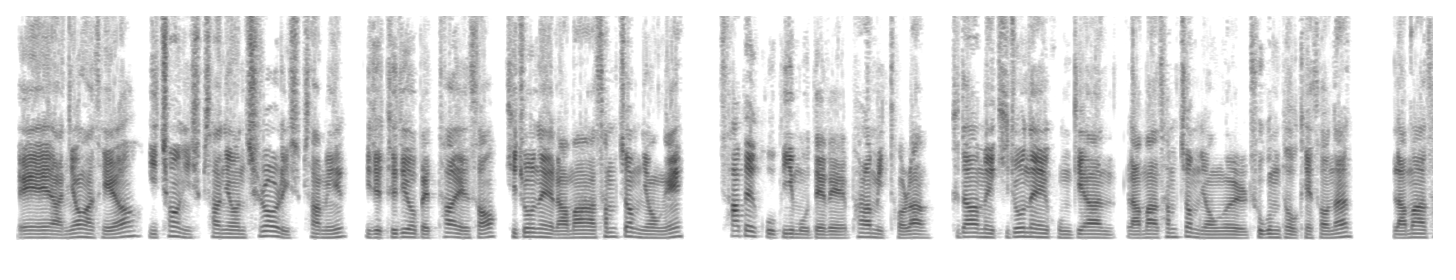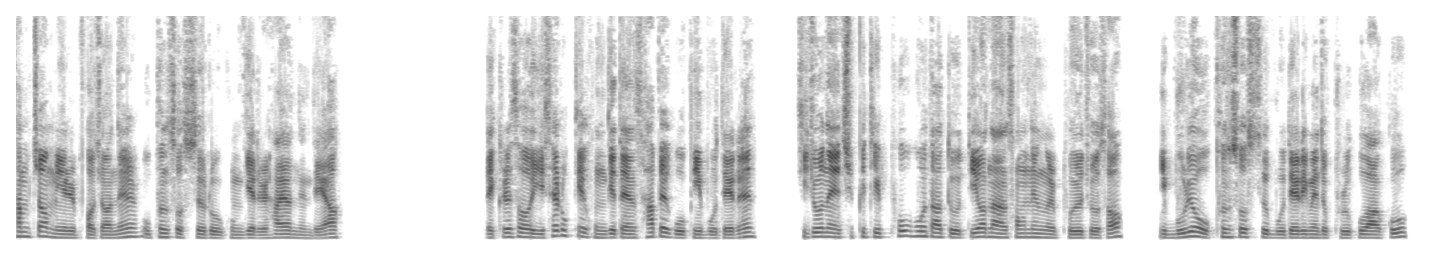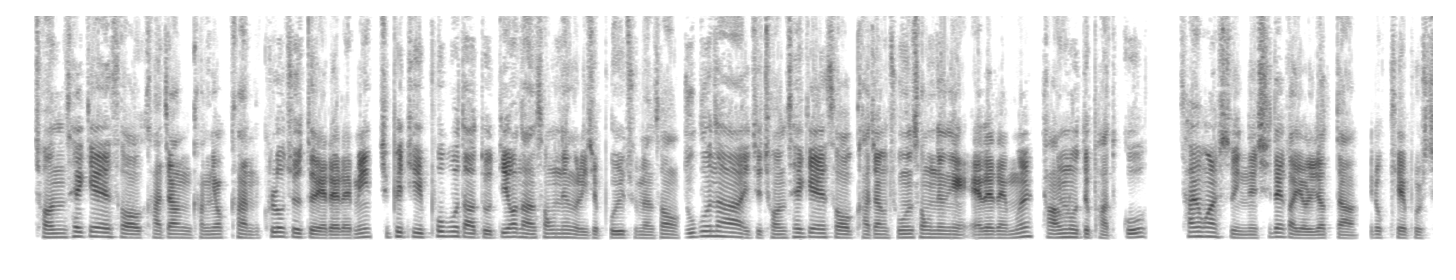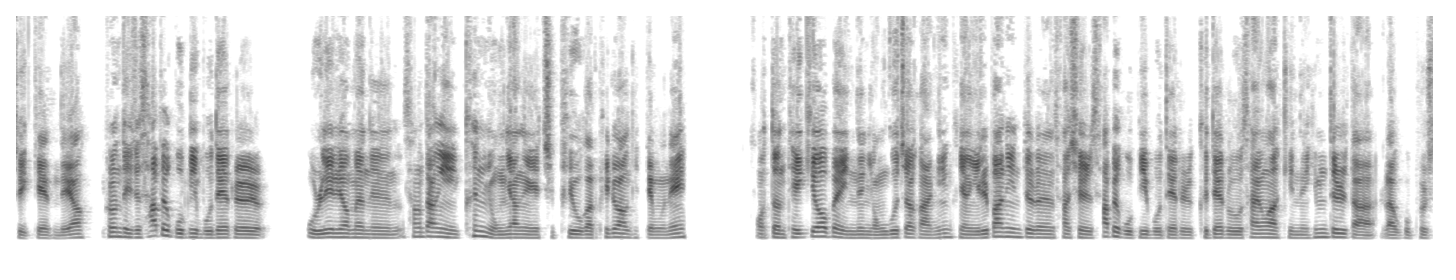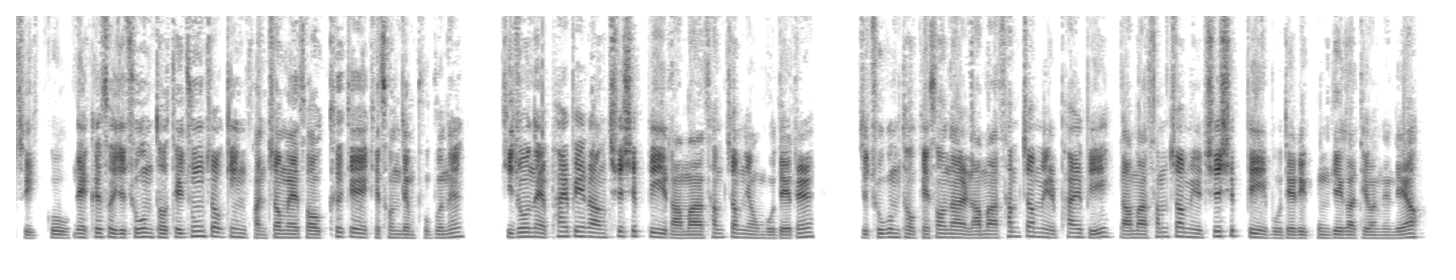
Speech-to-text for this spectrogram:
네, 안녕하세요. 2024년 7월 23일, 이제 드디어 메타에서 기존의 라마 3.0의 405B 모델의 파라미터랑 그 다음에 기존에 공개한 라마 3.0을 조금 더 개선한 라마 3.1 버전을 오픈소스로 공개를 하였는데요. 네, 그래서 이 새롭게 공개된 405B 모델은 기존의 GPT-4보다도 뛰어난 성능을 보여줘서 이 무료 오픈소스 모델임에도 불구하고 전 세계에서 가장 강력한 클로즈드 LLM인 GPT-4보다도 뛰어난 성능을 이제 보여주면서 누구나 이제 전 세계에서 가장 좋은 성능의 LLM을 다운로드 받고 사용할 수 있는 시대가 열렸다 이렇게 볼 수 있겠는데요. 그런데 이제 405B 모델을 올리려면은 상당히 큰 용량의 GPU가 필요하기 때문에 어떤 대기업에 있는 연구자가 아닌 그냥 일반인들은 사실 405B 모델을 그대로 사용하기는 힘들다라고 볼 수 있고 네 그래서 이제 조금 더 대중적인 관점에서 크게 개선된 부분은 기존의 8B랑 70B 라마 3.0 모델을 이제 조금 더 개선할 라마 3.1 8B, 라마 3.1 70B 모델이 공개가 되었는데요.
